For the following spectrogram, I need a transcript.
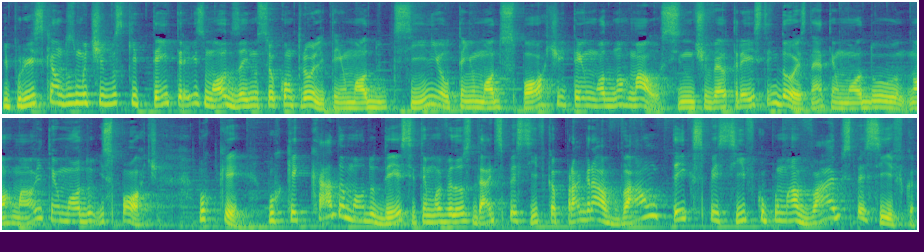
E por isso que é um dos motivos que tem três modos aí no seu controle. Tem o modo de cine, ou tem o modo esporte e tem o modo normal. Se não tiver o três, tem dois, né? Tem o modo normal e tem o modo esporte. Por quê? Porque cada modo desse tem uma velocidade específica para gravar um take específico para uma vibe específica.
